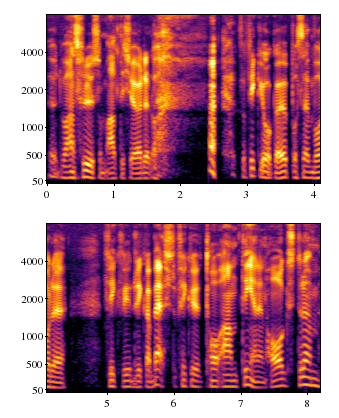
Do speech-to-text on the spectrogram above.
Det var hans fru som alltid körde då. så fick vi åka upp och sen var det, fick vi dricka bärs. Då fick vi ta antingen en Hagström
